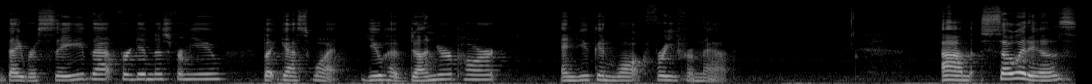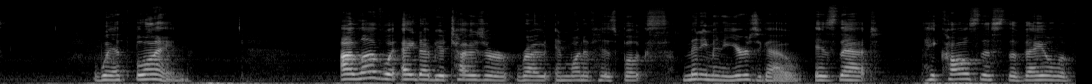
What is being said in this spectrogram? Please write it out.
they receive that forgiveness from you. But guess what? You have done your part and you can walk free from that. Um, so it is with blame. I love what A.W. Tozer wrote in one of his books many, many years ago is that he calls this the veil of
